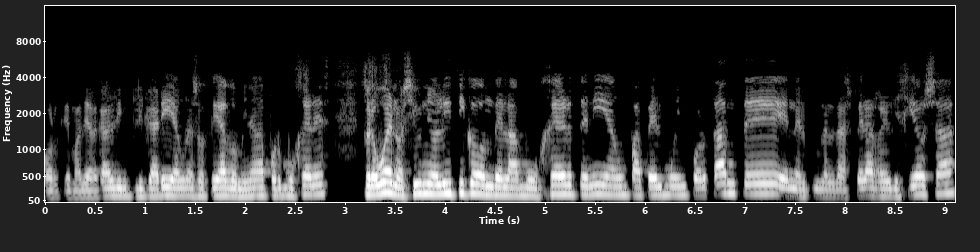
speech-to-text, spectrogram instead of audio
porque matriarcal implicaría una sociedad dominada por mujeres, pero bueno, sí un neolítico donde la mujer tenía un papel muy importante en, la esfera religiosa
